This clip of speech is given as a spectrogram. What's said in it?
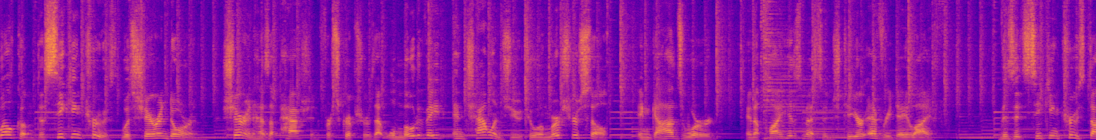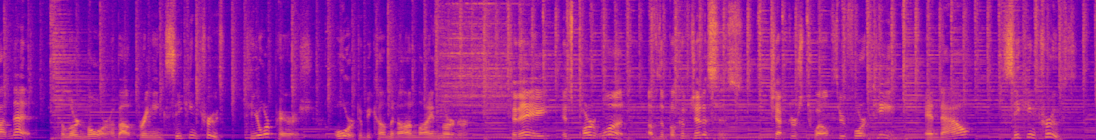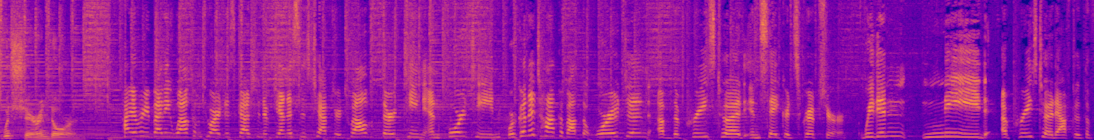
Welcome to Seeking Truth with Sharon Doran. Sharon has a passion for Scripture that will motivate and challenge you to immerse yourself in God's Word and apply His message to your everyday life. Visit seekingtruth.net to learn more about bringing Seeking Truth to your parish or to become an online learner. Today, it's part one of the book of Genesis, chapters 12 through 14. And now, Seeking Truth with Sharon Doran. Hi, everybody. Welcome to our discussion of Genesis chapter 12, 13, and 14. We're going to talk about the origin of the priesthood in sacred scripture. We didn't need a priesthood after the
